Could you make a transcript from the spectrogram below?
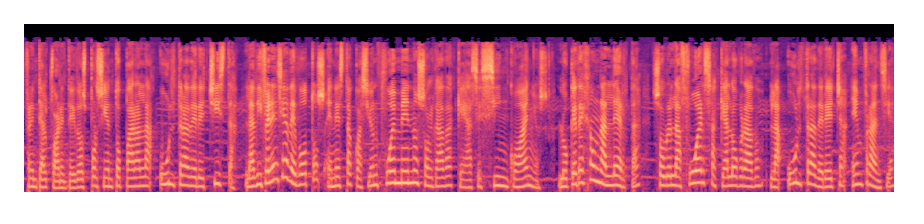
frente al 42% para la ultraderechista. La diferencia de votos en esta ocasión fue menos holgada que hace cinco años, lo que deja una alerta sobre la fuerza que ha logrado la ultraderecha en Francia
